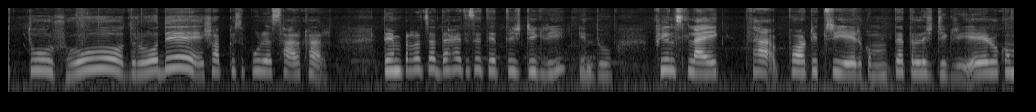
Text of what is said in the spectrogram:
এত রোদ, রোদে সব কিছু পুরো সারখার। টেম্পারেচার দেখাইতেছে তেত্রিশ ডিগ্রি, কিন্তু ফিলস লাইক ফর্টি থ্রি এরকম, তেতাল্লিশ ডিগ্রি, এরকম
